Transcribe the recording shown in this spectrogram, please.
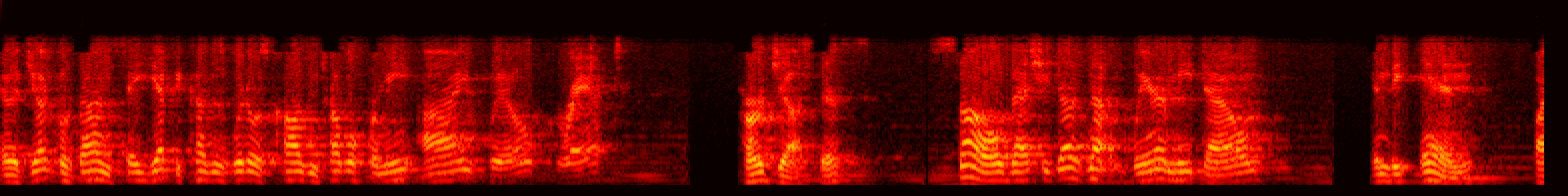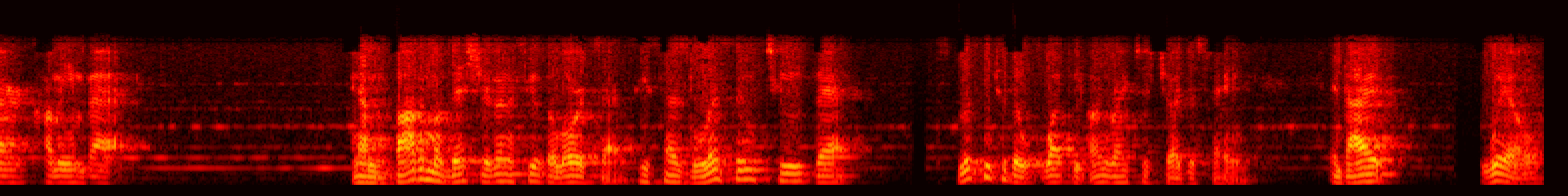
And the judge goes on and say, Yet because this widow is causing trouble for me, I will grant her justice so that she does not wear me down in the end by her coming back. And on the bottom of this, you're going to see what the Lord says. He says, Listen to that. Listen to the, what the unrighteous judge is saying. And I will,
